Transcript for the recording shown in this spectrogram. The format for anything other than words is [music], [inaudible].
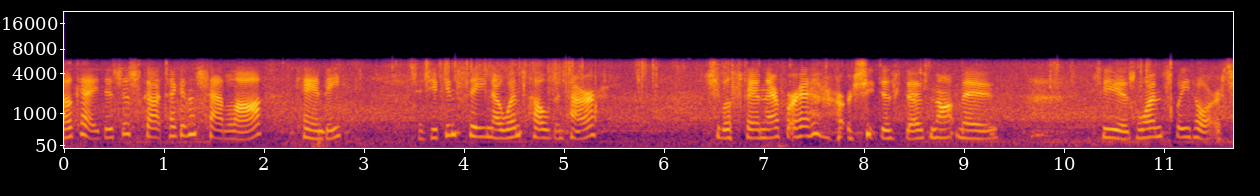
Okay, this is Scott taking the saddle off. Candy. As you can see, no one's holding her. She will stand there forever. [laughs] She just does not move. She is one sweet horse.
